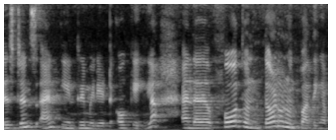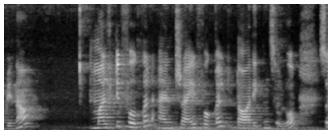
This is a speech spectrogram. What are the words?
டிஸ்டன்ஸ் அண்ட் இன்டர்மீடியட் ஓகேங்களா அந்த four fourth one third one வந்து பார்த்தீங்க அப்படின்னா மல்டிஃபோக்கல் அண்ட் ட்ரைஃபோக்கல் டாரிக்னு சொல்லுவோம். ஸோ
